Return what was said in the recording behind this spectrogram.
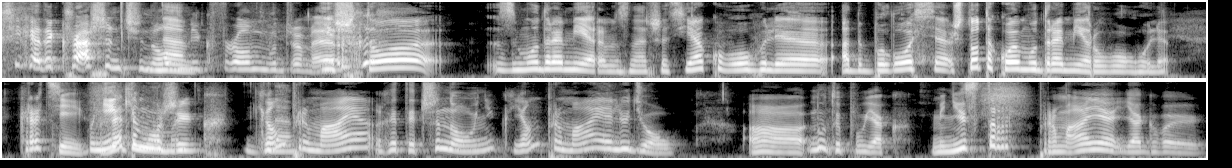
She had a crush on чиновник да. from Мудрамер. Што з мудрамерам значыць як увогуле адбылося што такое мудрамер увогуле? Крацей гэты мужик ён да. прымае гэты чыноўнік ён прымае людзёў. Ну тыпу як міністр прымае як бы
